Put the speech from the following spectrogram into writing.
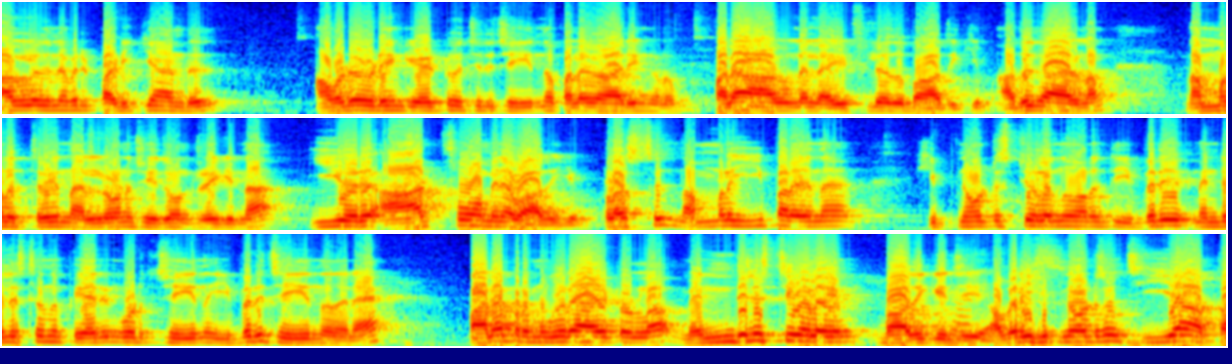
ആളുകൾ ഇതിനെപ്പറ്റി പഠിക്കാണ്ട് അവിടെ എവിടെയും കേട്ട് വെച്ചിട്ട് ചെയ്യുന്ന പല കാര്യങ്ങളും പല ആളുടെ ലൈഫിൽ അത് ബാധിക്കും. അത് കാരണം നമ്മൾ ഇത്രയും നല്ലോണം ചെയ്തുകൊണ്ടിരിക്കുന്ന ഈ ഒരു ആർട്ട് ഫോമിനെ ബാധിക്കും. പ്ലസ് നമ്മൾ ഈ പറയുന്ന ഹിപ്നോട്ടിസ്റ്റുകൾ എന്ന് പറഞ്ഞിട്ട് ഇവർ മെന്റലിസ്റ്റ് എന്ന് പേരും കൊടുത്ത് ചെയ്യുന്ന ഇവർ ചെയ്യുന്നതിനെ പല പ്രമുഖരായിട്ടുള്ള മെന്റലിസ്റ്റുകളെയും ബാധിക്കുകയും ചെയ്യും. അവർ ഹിപ്നോട്ടിസം ചെയ്യാത്ത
